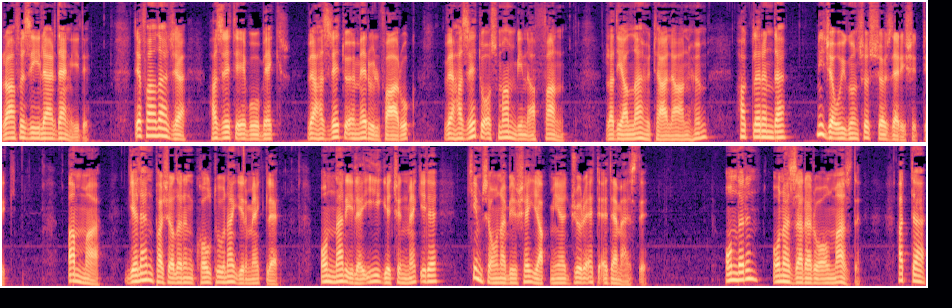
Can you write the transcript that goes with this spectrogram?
Rafizilerden idi. Defalarca Hazreti Ebu Bekr ve Hazreti Ömerül Faruk ve Hazreti Osman bin Affan radıyallahu teala anhüm haklarında nice uygunsuz sözler işittik. Ama gelen paşaların koltuğuna girmekle onlar ile iyi geçinmek ile kimse ona bir şey yapmaya cüret edemezdi. Onların ona zararı olmazdı. Hatta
